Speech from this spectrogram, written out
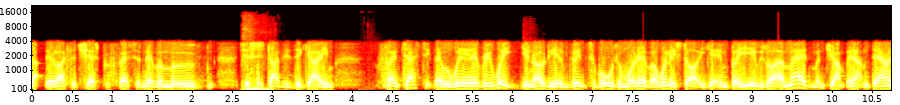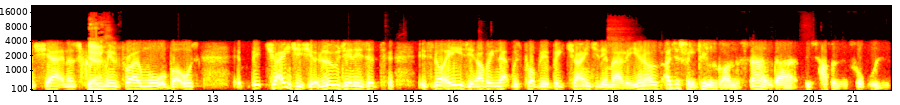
sat there like a chess professor, never moved, just studied the game fantastic. They were winning every week, you know, the Invincibles and whatever. When they started getting beat, he was like a madman, jumping up and down, shouting and screaming, yeah. throwing water bottles. It, it, changes you. Losing is a, it's not easy, and I think that was probably a big change in him, Ali. You know, I just think people got to understand that this happens in football. You,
